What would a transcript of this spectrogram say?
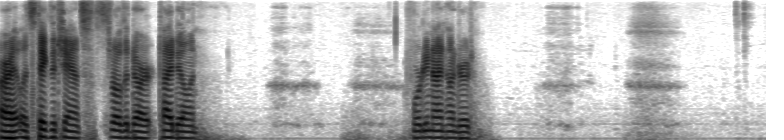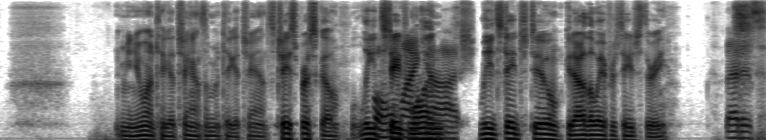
All right, let's take the chance. Let's throw the dart. Ty Dillon. 4900. I mean, you want to take a chance? I'm gonna take a chance. Chase Briscoe, lead Oh stage one, gosh. lead stage two. Get out of the way for stage three. That is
